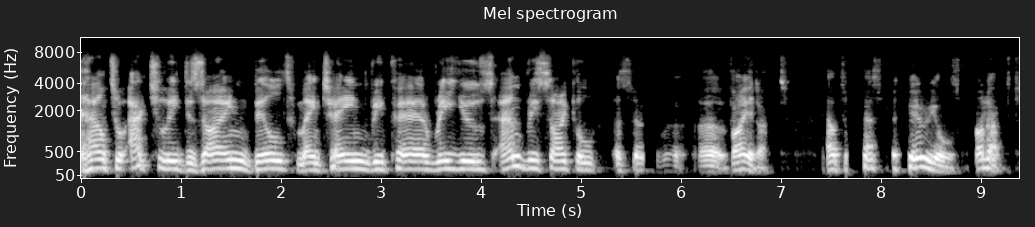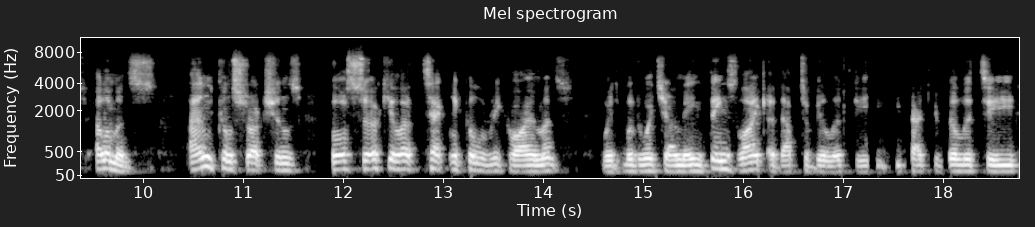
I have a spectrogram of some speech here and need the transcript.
how to actually design, build, maintain, repair, reuse, and recycle a circular uh, viaduct how to test materials, products, elements, and constructions for circular technical requirements, with, with which I mean things like adaptability, detachability,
